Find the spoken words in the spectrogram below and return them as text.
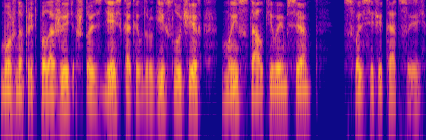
можно предположить, что здесь, как и в других случаях, мы сталкиваемся с фальсификацией.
